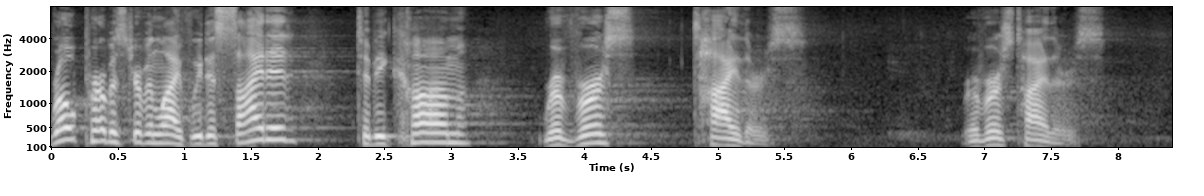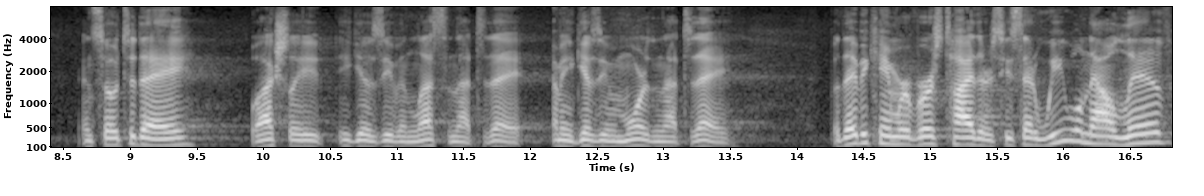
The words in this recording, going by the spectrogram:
wrote Purpose Driven Life, we decided to become reverse tithers. Reverse tithers. And so today, well, actually, he gives even less than that today. I mean, he gives even more than that today. But they became reverse tithers. He said, We will now live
